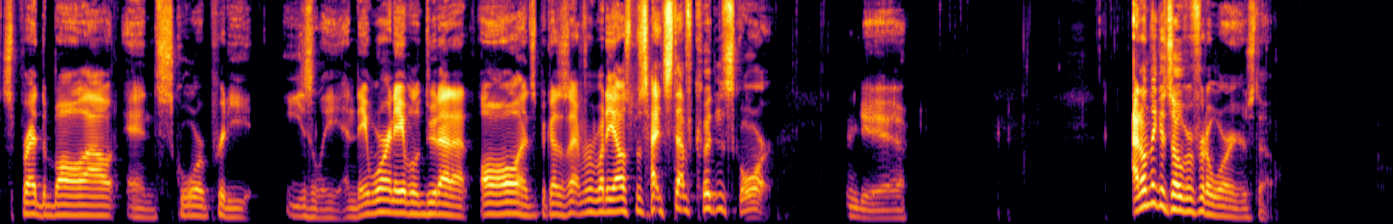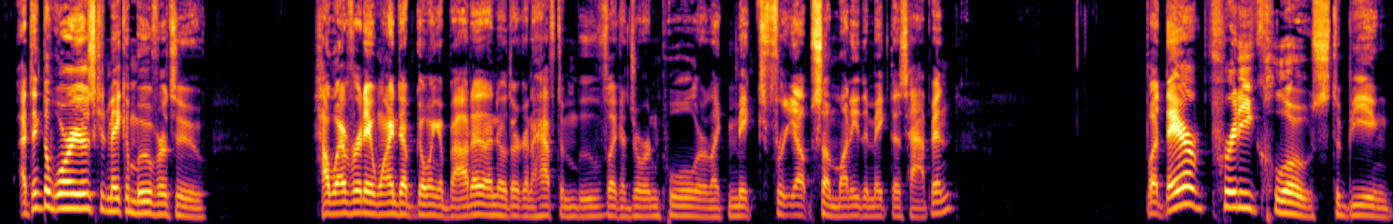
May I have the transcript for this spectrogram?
spread the ball out, and score pretty easily. And they weren't able to do that at all. And it's because everybody else besides Steph couldn't score. Yeah. I don't think it's over for the Warriors, though. I think the Warriors could make a move or two however they wind up going about it, I know they're gonna have to move like a Jordan Poole or like make free up some money to make this happen. But they're pretty close to being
